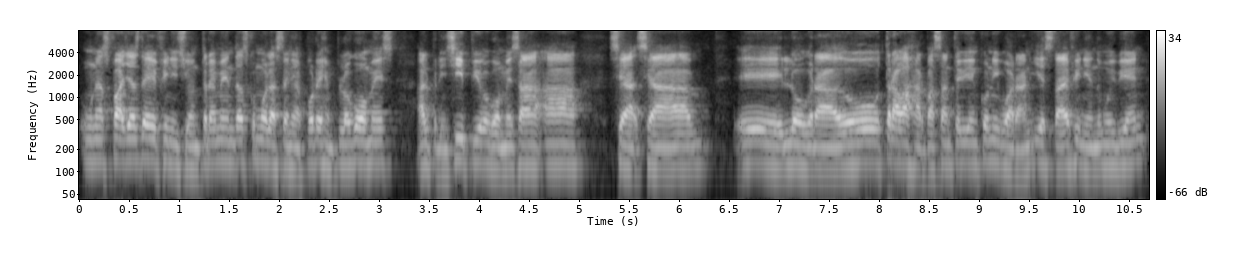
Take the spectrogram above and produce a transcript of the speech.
unas fallas de definición tremendas como las tenía, por ejemplo, Gómez al principio. Gómez se ha, eh, logrado trabajar bastante bien con Iguarán y está definiendo muy bien.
